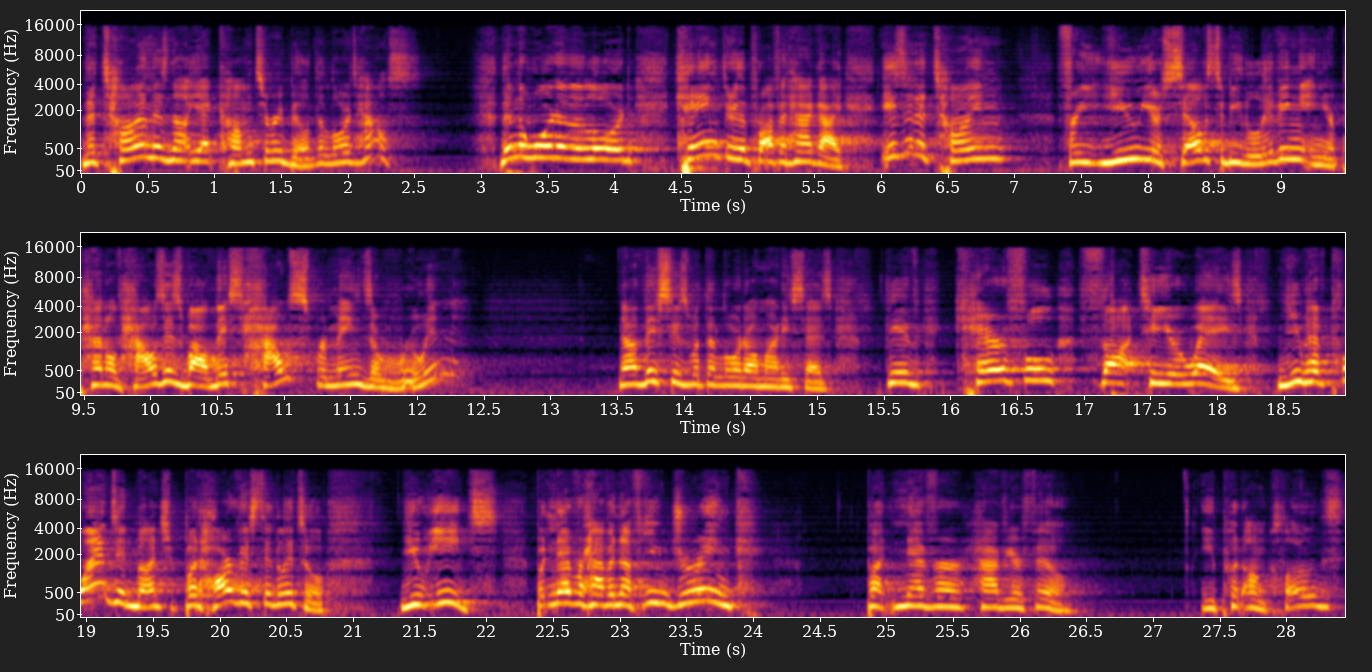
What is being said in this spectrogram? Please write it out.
The time has not yet come to rebuild the Lord's house. Then the word of the Lord came through the prophet Haggai. Is it a time for you yourselves to be living in your paneled houses while this house remains a ruin? Now, this is what the Lord Almighty says Give careful thought to your ways. You have planted much, but harvested little. You eat, but never have enough. You drink, but never have your fill. You put on clothes,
